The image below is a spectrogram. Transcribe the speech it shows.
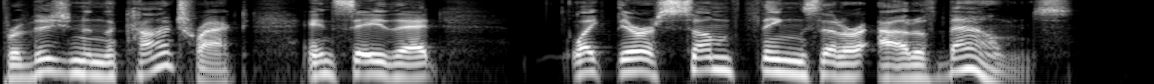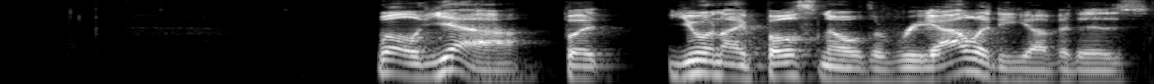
provision in the contract and say that, like, there are some things that are out of bounds. Well, yeah, but you and I both know the reality of it is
